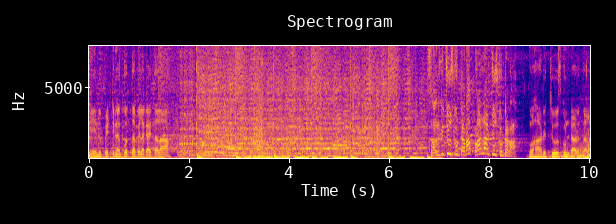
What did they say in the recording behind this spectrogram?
నేను పెట్టిన కొత్త పిల్లకాయ తల. సరుకు చూసుకుంటాడా? ప్రాణాలు చూసుకుంటాడా? వాడు చూసుకుంటాడు తల.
